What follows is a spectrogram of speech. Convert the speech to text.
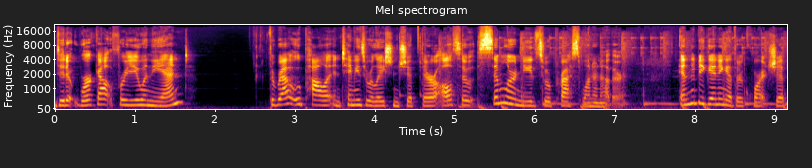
Did it work out for you in the end? Throughout Upala and Timmy's relationship, there are also similar needs to oppress one another. In the beginning of their courtship,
